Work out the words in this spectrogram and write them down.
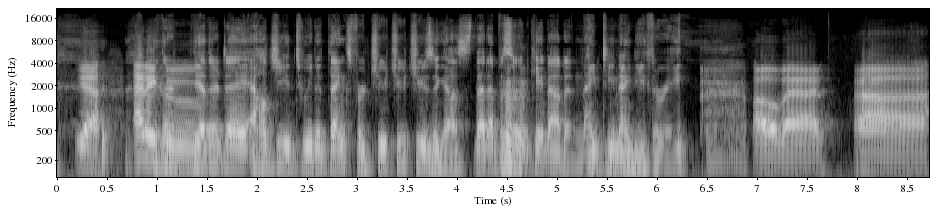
Yeah. The Anywho, other, the other day, Al Jean tweeted, "Thanks for choo choo choosing us." That episode came out in 1993. oh man, uh,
